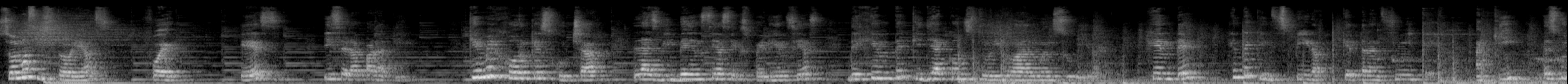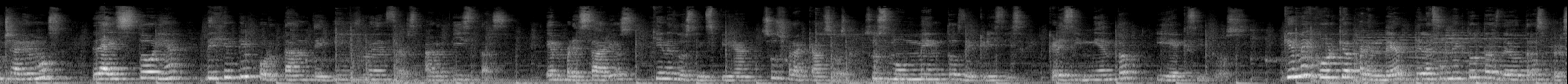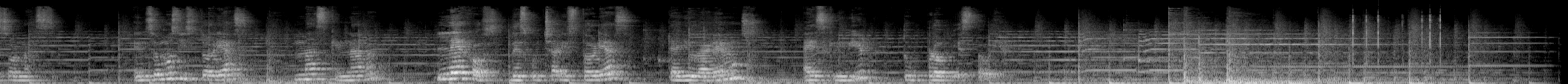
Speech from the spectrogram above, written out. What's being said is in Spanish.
Somos Historias fue, es y será para ti. ¿Qué mejor que escuchar las vivencias y experiencias de gente que ya ha construido algo en su vida? Gente, gente que inspira, que transmite. Aquí escucharemos la historia de gente importante, influencers, artistas, empresarios, quienes los inspiran, sus fracasos, sus momentos de crisis, crecimiento y éxitos. ¿Qué mejor que aprender de las anécdotas de otras personas? En Somos Historias, más que nada, lejos de escuchar historias, te ayudaremos a escribir tu propia historia.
